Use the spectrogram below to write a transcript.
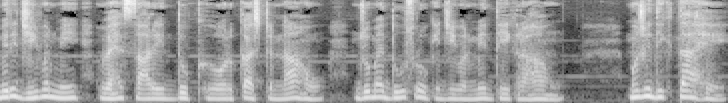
मेरे जीवन में वह सारे दुख और कष्ट ना हो जो मैं दूसरों के जीवन में देख रहा हूँ। मुझे दिखता है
